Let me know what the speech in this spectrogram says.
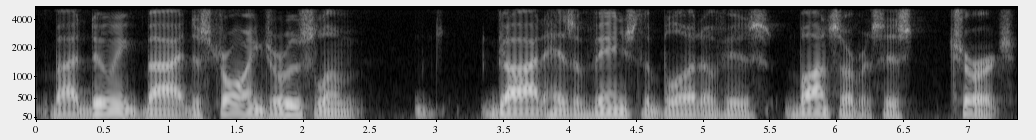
by doing by destroying Jerusalem, God has avenged the blood of His bondservants, His church,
